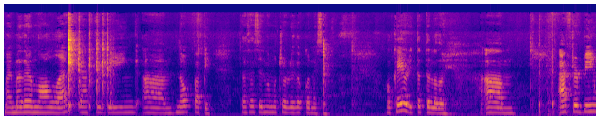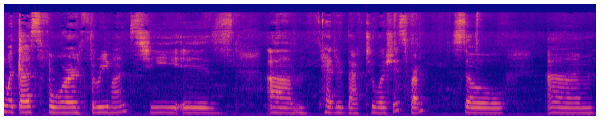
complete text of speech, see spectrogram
my mother-in-law left after being um, no papi, estás haciendo mucho ruido con eso. Ok, ahorita te lo doy. Um, after being with us for three months, she is um, headed back to where she's from. So, um,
